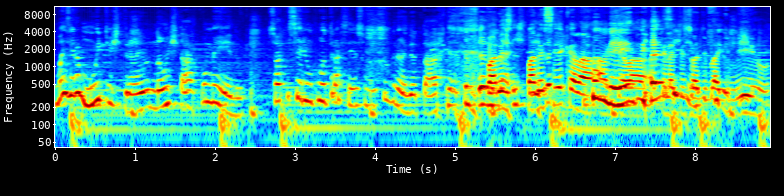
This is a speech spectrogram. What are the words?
Mas era muito estranho não estar comendo. Só que seria um contrassenso muito grande eu estar Parece, parecia aquela, comendo aquela- e aquele episódio de Black. Mirror.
